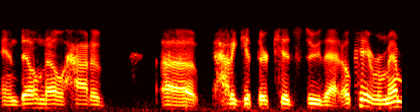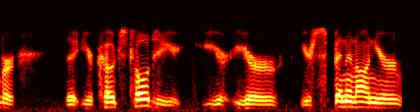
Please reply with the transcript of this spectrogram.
and they'll know how to uh, how to get their kids through that. Okay, remember that your coach told you you're you're you're spinning on your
